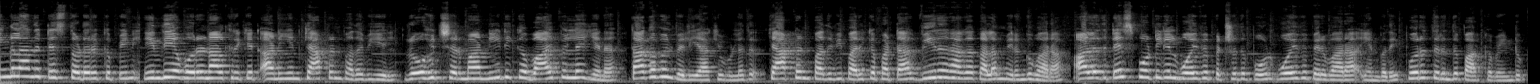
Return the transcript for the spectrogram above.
இங்கிலாந்து டெஸ்ட் தொடருக்கு பின் இந்திய ஒருநாள் கிரிக்கெட் அணியின் கேப்டன் பதவியில் ரோஹித் சர்மா நீடிக்க வாய்ப்பில்லை என தகவல் வெளியாகியுள்ளது. கேப்டன் பதவி பறிக்கப்பட்டால் வீரராக களம் இறங்குவாரா? அல்லது டெஸ்ட் போட்டியில் ஓய்வு பெற்றது போல் ஓய்வு பெறுவாரா என்பதை பொறுத்திருந்து பார்க்க வேண்டும்.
